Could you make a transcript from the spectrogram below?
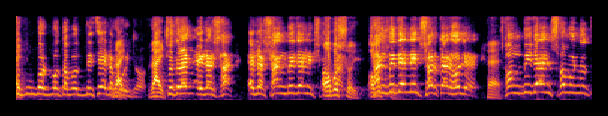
সুপ্রিম কোর্ট মতামত দিচ্ছে এটা বৈধ। সুতরাং এটা এটা সাংবিধানিক অবশ্যই, অবশ্যই। সাংবিধানিক সরকার হলে হ্যাঁ। সংবিধান সমুন্নত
